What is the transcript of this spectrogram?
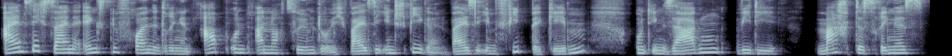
Einzig seine engsten Freunde dringen ab und an noch zu ihm durch, weil sie ihn spiegeln, weil sie ihm Feedback geben und ihm sagen, wie die Macht des Ringes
